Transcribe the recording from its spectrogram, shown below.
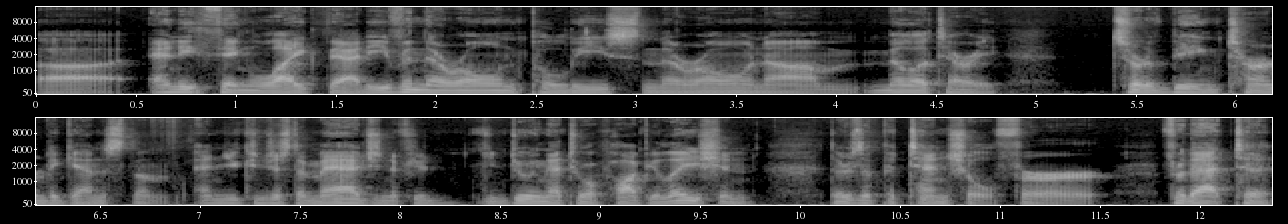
uh, anything like that, even their own police and their own um, military, sort of being turned against them. And you can just imagine if you're, doing that to a population, there's a potential for for that to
